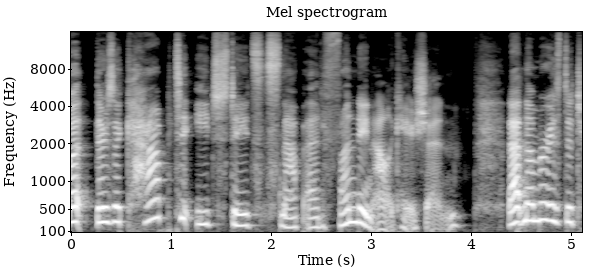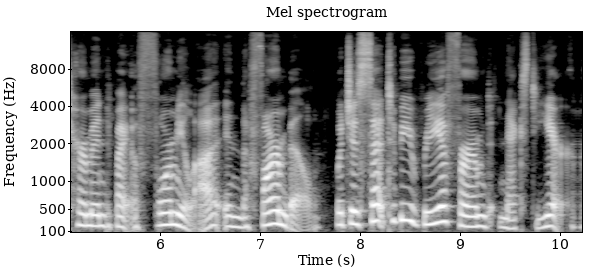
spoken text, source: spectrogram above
But there's a cap to each state's SNAP-Ed funding allocation. That number is determined by a formula in the Farm Bill, which is set to be reaffirmed next year.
